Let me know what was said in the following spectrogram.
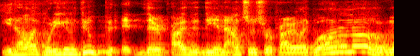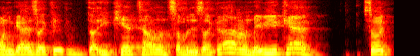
You know, like, what are you going to do? They're probably the announcers were probably like, well, I don't know. One guy's like, you can't tell. And somebody's like, I don't know, maybe you can. So, like,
